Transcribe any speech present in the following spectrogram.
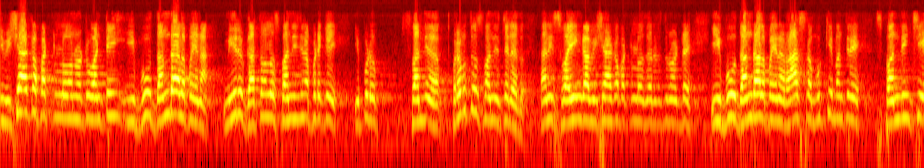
ఈ విశాఖపట్నంలో ఉన్నటువంటి ఈ భూ దందాలపైన మీరు గతంలో స్పందించినప్పటికీ ఇప్పుడు స్పంది ప్రభుత్వం స్పందించలేదు. కానీ స్వయంగా విశాఖపట్నంలో జరుగుతున్నటువంటి ఈ భూ దందాలపైన రాష్ట్ర ముఖ్యమంత్రి స్పందించి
